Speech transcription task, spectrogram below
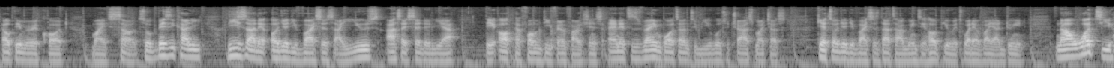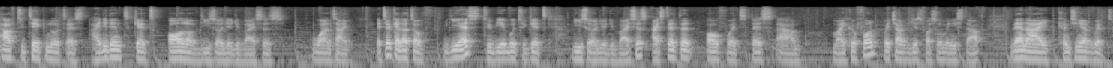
helping me record my sound. So basically these are the audio devices i use. As i said earlier they all perform different functions and it is very important to be able to try as much as get audio devices that are going to help you with whatever you're doing. Now what you have to take note is i didn't get all of these audio devices one time. It took a lot of years to be able to get these audio devices. I started off with this um, microphone which i've used for so many stuff. Then i continued with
